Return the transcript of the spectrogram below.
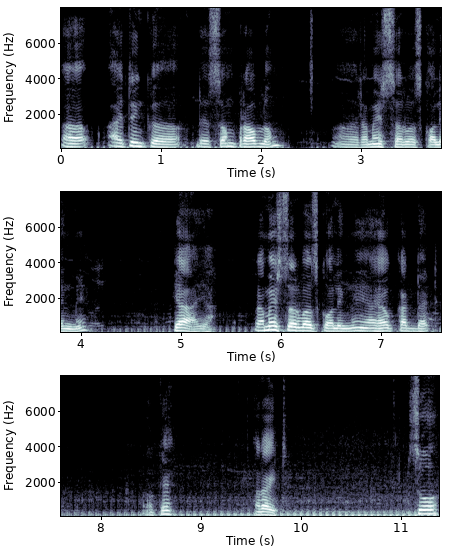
uh, I think uh, there's some problem. Uh, Ramesh sir was calling me. Yeah, yeah. Ramesh sir was calling me. I have cut that. Okay, right. So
